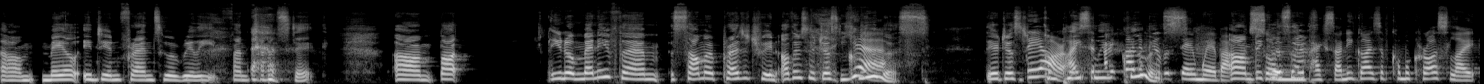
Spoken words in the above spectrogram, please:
um, male Indian friends who are really fantastic. um, but you know, many of them, some are predatory and others are just yeah. clueless. They're just they are. I, I kind of feel the same way about um, because some Pakistani guys have come across. Like,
